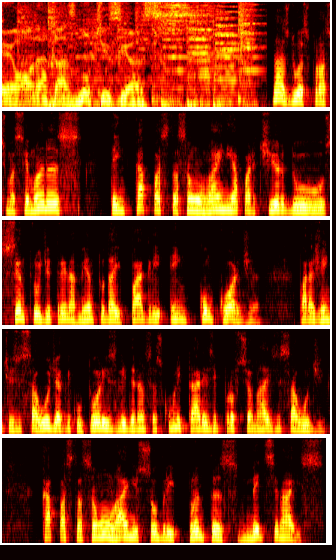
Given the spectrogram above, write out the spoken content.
É hora das notícias. Nas duas próximas semanas, tem capacitação online a partir do Centro de Treinamento da IPAGRE em Concórdia para agentes de saúde, agricultores, lideranças comunitárias e profissionais de saúde. Capacitação online sobre plantas medicinais.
